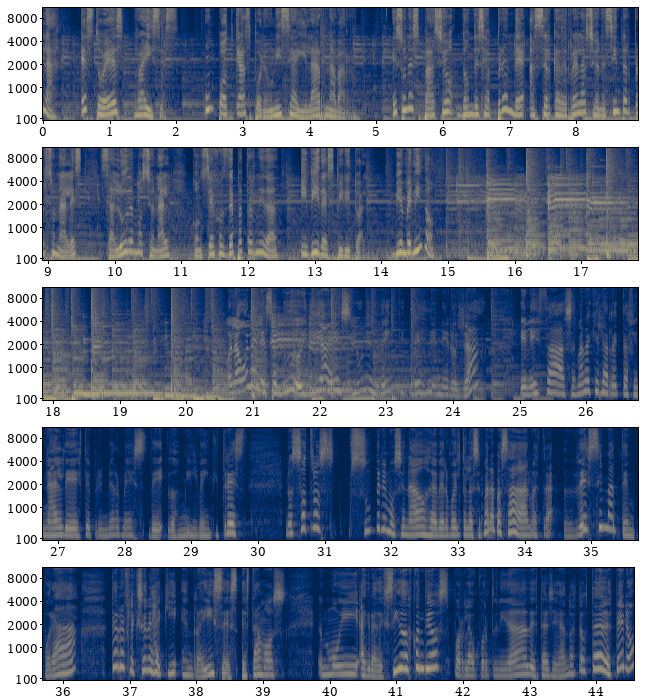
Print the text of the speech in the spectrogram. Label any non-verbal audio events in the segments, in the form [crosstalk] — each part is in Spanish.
Hola, esto es Raíces, un podcast por Eunice Aguilar Navarro. Es un espacio donde se aprende acerca de relaciones interpersonales, salud emocional, consejos de paternidad y vida espiritual. Bienvenido. En esta semana que es la recta final de este primer mes de 2023, nosotros súper emocionados de haber vuelto la semana pasada a nuestra décima temporada de reflexiones aquí en Raíces. Estamos muy agradecidos con Dios por la oportunidad de estar llegando hasta ustedes, pero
